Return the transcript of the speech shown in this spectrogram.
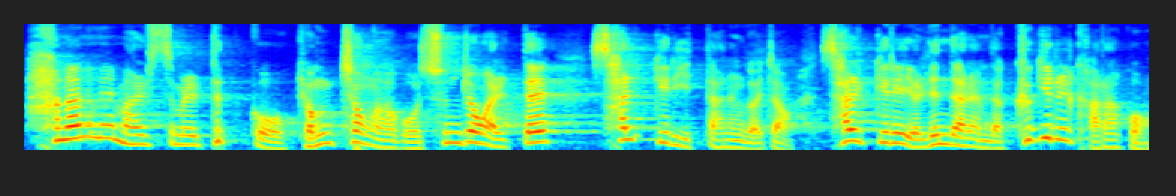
하나님의 말씀을 듣고 경청하고 순종할 때 살 길이 있다는 거죠. 살 길이 열린다는 겁니다. 그 길을 가라고.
